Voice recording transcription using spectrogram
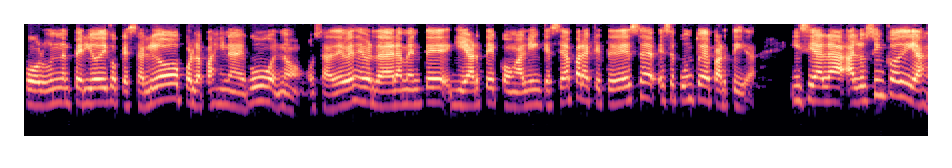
por un periódico que salió, por la página de Google, no. O sea, debes de verdaderamente guiarte con alguien que sea para que te dé ese, ese punto de partida. Y si a, la, a los cinco días,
